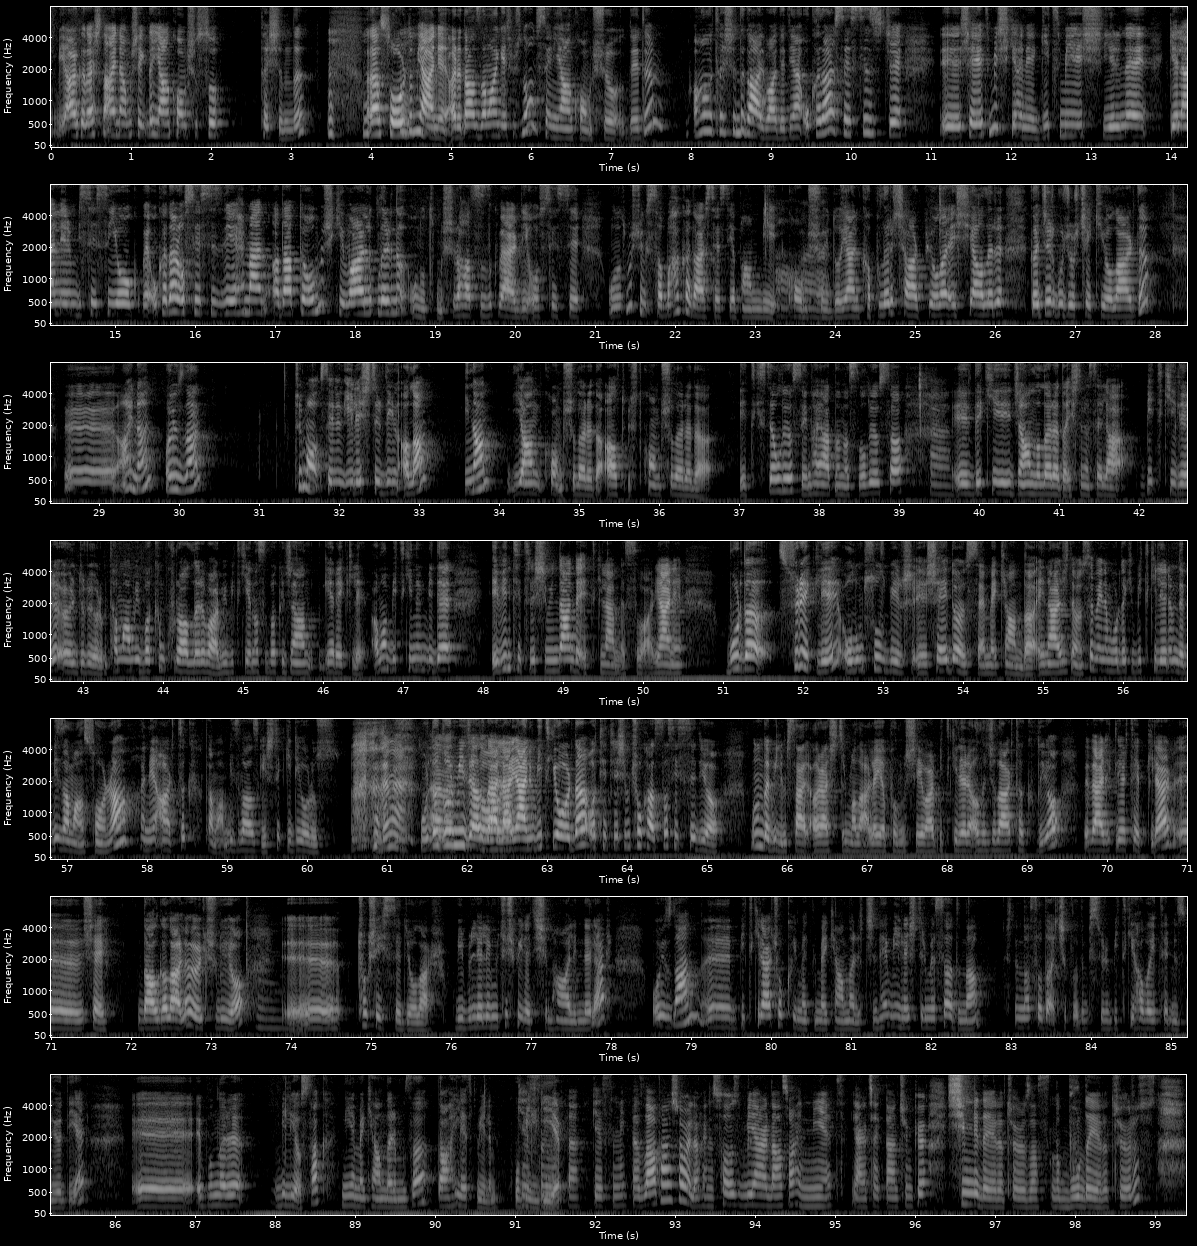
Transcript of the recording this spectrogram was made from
Bir arkadaş da aynen bu şekilde yan komşusu taşındı. Ben sordum yani aradan zaman geçmiş ne oldu senin yan komşu dedim. Aa taşındı galiba dedi. Yani o kadar sessizce e, şey etmiş ki hani gitmiş yerine gelenlerin bir sesi yok ve o kadar o sessizliğe hemen adapte olmuş ki varlıklarını unutmuş. Rahatsızlık verdiği o sesi unutmuş. Çünkü sabaha kadar ses yapan bir Aa, komşuydu. Yani kapıları çarpıyorlar, eşyaları gacır gucur çekiyorlardı. Ee, aynen o yüzden tüm o senin iyileştirdiğin alan inan yan komşulara da alt üst komşulara da etkisi oluyor. Senin hayatına nasıl oluyorsa Evet. evdeki canlılara da işte mesela bitkileri öldürüyorum. Tamam bir bakım kuralları var. Bir bitkiye nasıl bakacağın gerekli. Ama bitkinin bir de evin titreşiminden de etkilenmesi var. Yani burada sürekli olumsuz bir e, şey dönse mekanda, enerji dönse benim buradaki bitkilerim de bir zaman sonra hani artık tamam biz vazgeçtik gidiyoruz. Değil mi? Burada Evet, durmayacağız doğru. derler. Yani bitki orada o titreşimi çok hassas hissediyor. Bunun da bilimsel araştırmalarla yapılmış şey var. Bitkilere alıcılar takılıyor ve verdikleri tepkiler e, şey dalgalarla ölçülüyor. Hmm. E, çok şey hissediyorlar. Birbirleriyle müthiş bir iletişim halindeler. O yüzden e, bitkiler çok kıymetli mekanlar için. Hem iyileştirmesi adına, işte NASA da açıkladı bir sürü bitki havayı temizliyor diye. E, e, bunları biliyorsak niye mekanlarımıza dahil etmeyelim bu bilgiyi? Kesinlikle, kesinlikle. Zaten şöyle hani söz bir yerden sonra hani niyet gerçekten çünkü şimdi de yaratıyoruz aslında burada yaratıyoruz.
